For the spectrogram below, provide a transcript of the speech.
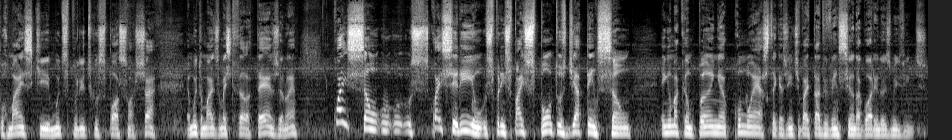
por mais que muitos políticos possam achar, é muito mais uma estratégia, não é? Quais são os quais seriam os principais pontos de atenção em uma campanha como esta que a gente vai estar vivenciando agora em 2020?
